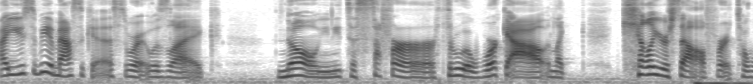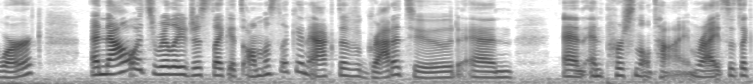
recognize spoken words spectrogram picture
I used to be a masochist where it was like, no, you need to suffer through a workout and like kill yourself for it to work. And now it's really just like it's almost like an act of gratitude and and and personal time, right? So it's like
